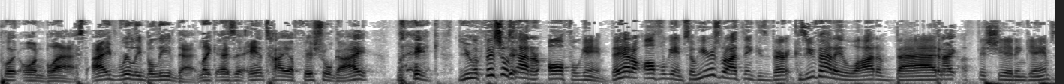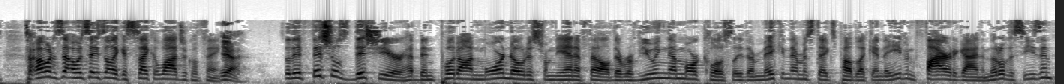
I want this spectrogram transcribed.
put on blast. I really believe that. Like, as an anti-official guy, like you Officials had an awful game. They had an awful game. So here's what I think is very because you've had a lot of bad I- officiating games. I want to say I would say something like a psychological thing. Yeah. So the officials this year have been put on more notice from the NFL. They're reviewing them more closely. They're making their mistakes public, and they even fired a guy in the middle of the season.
